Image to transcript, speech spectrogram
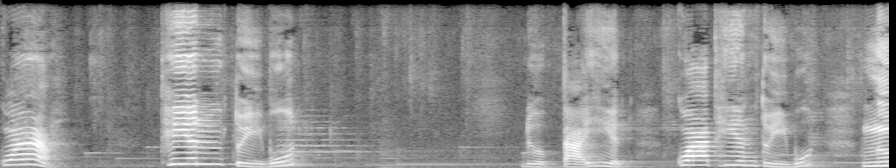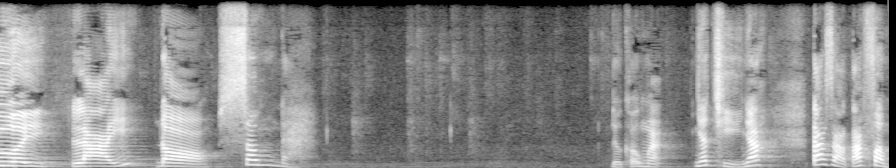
Qua thiên tùy bút Được tái hiện. Qua thiên tùy bút Người lái đò sông Đà. Được không ạ? Nhất trí nhá tác giả tác phẩm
